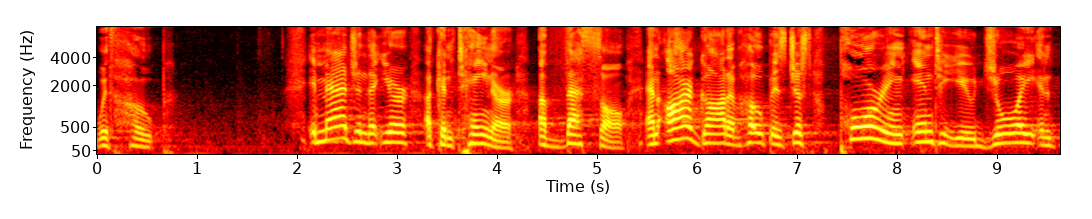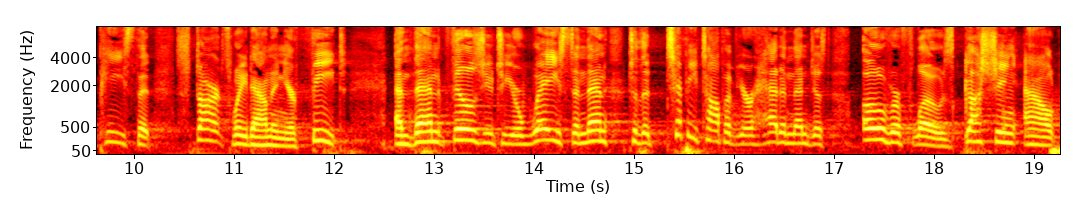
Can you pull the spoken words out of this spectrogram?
with hope. Imagine that you're a container, a vessel, and our God of hope is just pouring into you joy and peace that starts way down in your feet and then fills you to your waist and then to the tippy top of your head and then just overflows, gushing out,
